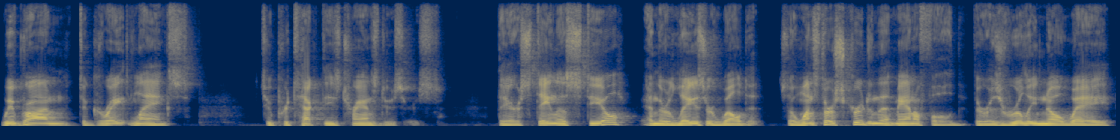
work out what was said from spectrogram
We've gone to great lengths to protect these transducers. They are stainless steel and they're laser welded. So once they're screwed in that manifold, there is really no way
